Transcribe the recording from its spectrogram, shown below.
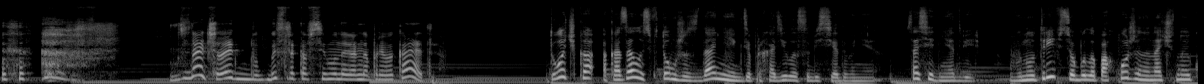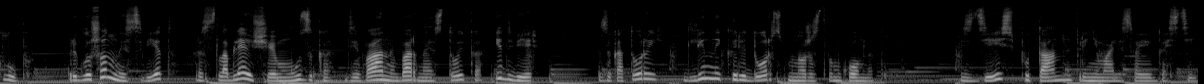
Не знаю, человек быстро ко всему, наверное, привыкает. Точка оказалась в том же здании, где проходило собеседование. Соседняя дверь. Внутри все было похоже на ночной клуб. Приглушенный свет, расслабляющая музыка, диваны, барная стойка и дверь, за которой длинный коридор с множеством комнат. Здесь путанны принимали своих гостей.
